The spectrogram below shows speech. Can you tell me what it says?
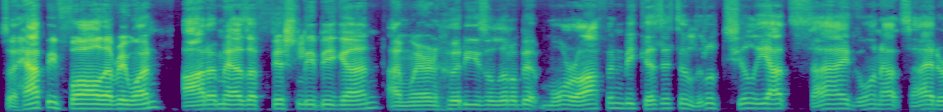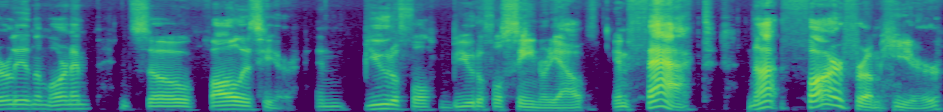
So happy fall, everyone. Autumn has officially begun. I'm wearing hoodies a little bit more often because it's a little chilly outside, going outside early in the morning. And so fall is here and beautiful, beautiful scenery out. In fact, not far from here,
